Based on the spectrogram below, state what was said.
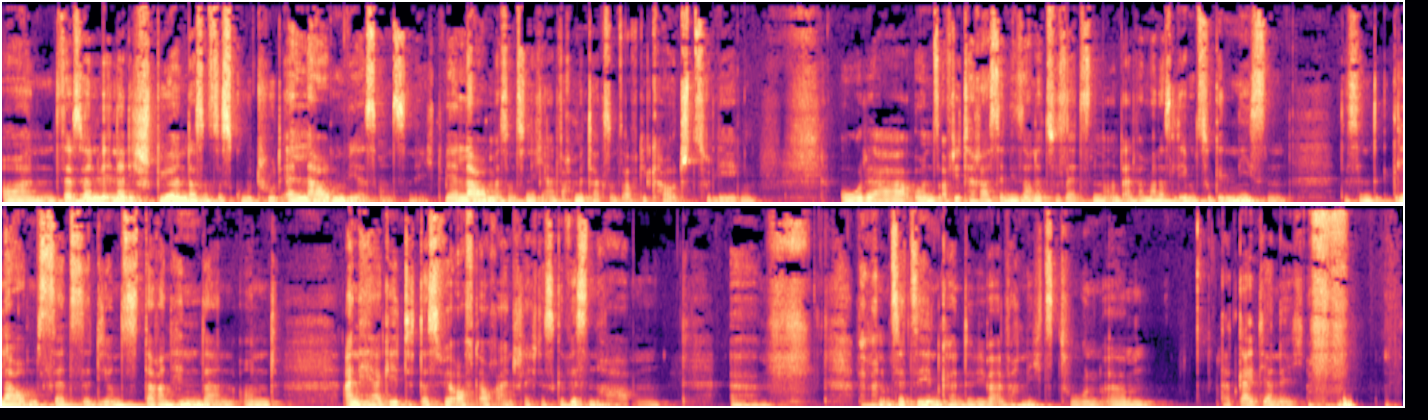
Und selbst wenn wir innerlich spüren, dass uns das gut tut, erlauben wir es uns nicht. Wir erlauben es uns nicht, einfach mittags uns auf die Couch zu legen oder uns auf die Terrasse in die Sonne zu setzen und einfach mal das Leben zu genießen. Das sind Glaubenssätze, die uns daran hindern und einhergeht, dass wir oft auch ein schlechtes Gewissen haben. Ähm, wenn man uns jetzt sehen könnte, wie wir einfach nichts tun, ähm, das geht ja nicht.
